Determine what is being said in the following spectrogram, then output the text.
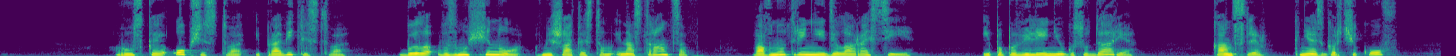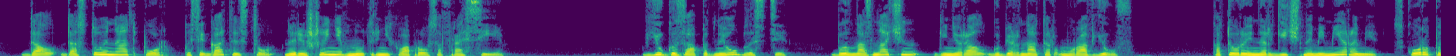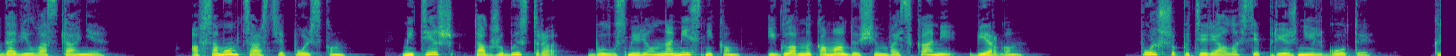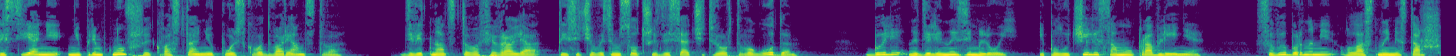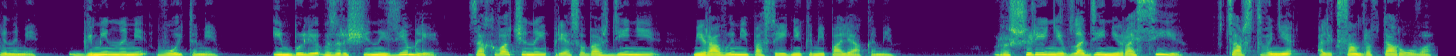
Русское общество и правительство было возмущено вмешательством иностранцев во внутренние дела России, и по повелению государя канцлер князь Горчаков дал достойный отпор посягательству на решение внутренних вопросов России. В Юго-Западной области был назначен генерал-губернатор Муравьев, который энергичными мерами скоро подавил восстание. А в самом царстве польском мятеж также быстро был усмирен наместником и главнокомандующим войсками Бергом. Польша потеряла все прежние льготы. Крестьяне, не примкнувшие к восстанию польского дворянства, 19 февраля 1864 года были наделены землей и получили самоуправление с выборными властными старшинами, гминными войтами. Им были возвращены земли, захваченные при освобождении мировыми посредниками-поляками. Расширение владений России в царствование Александра II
